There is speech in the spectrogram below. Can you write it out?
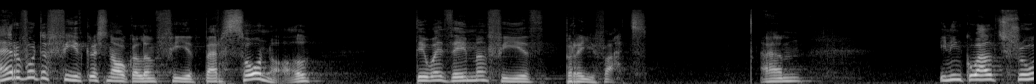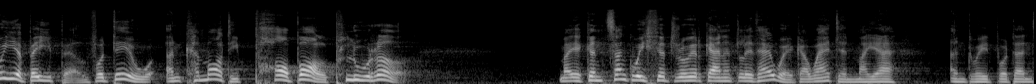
Er fod y ffydd grisnogol yn ffydd bersonol, dyw e ddim yn ffydd breifat. Um, I ni'n gweld trwy y Beibl fod Dyw yn cymodi pobl, plural. Mae e gyntaf yn gweithio drwy'r genedl iddewig, a wedyn mae e yn dweud bod e'n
